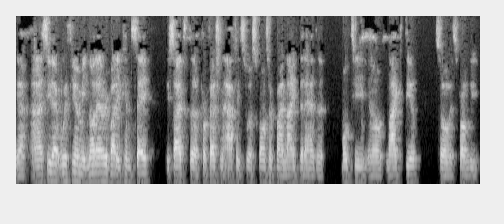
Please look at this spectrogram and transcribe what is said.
Yeah, and I see that with you. I mean, not everybody can say, besides the professional athletes who are sponsored by Nike, that I had a multi, you know, Nike deal. So it's probably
